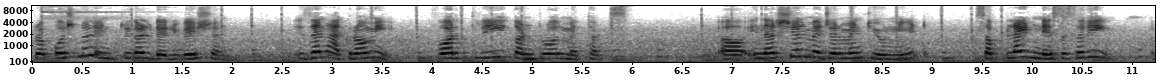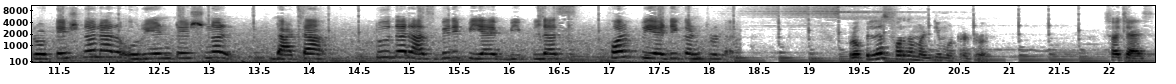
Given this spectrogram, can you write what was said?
proportional integral derivation is an acronym for three control methods. Uh, inertial measurement unit supplied necessary rotational or orientational data to the Raspberry Pi B Plus for PID controller. Propellers for the multimotor drone such as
